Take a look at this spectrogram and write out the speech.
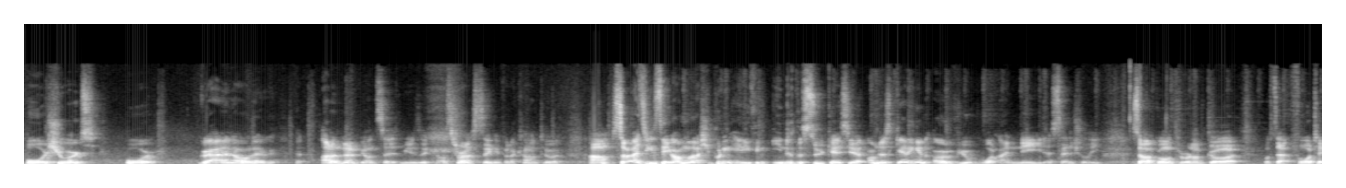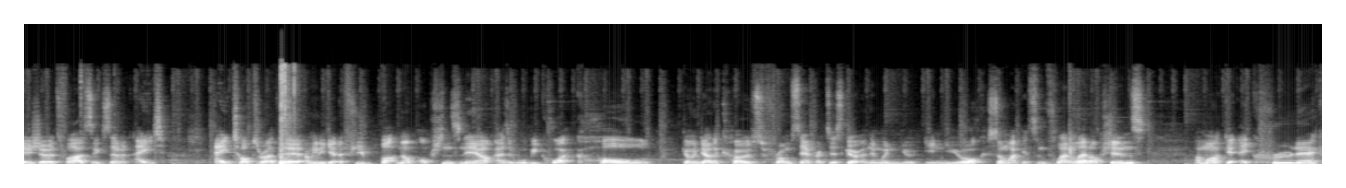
Board shorts, board, I I don't know Beyonce's music. I was trying to sing it, but I can't do it. Um, so as you can see, I'm not actually putting anything into the suitcase yet. I'm just getting an overview of what I need, essentially. So I've gone through and I've got, what's that, four t-shirts, five, six, seven, eight, eight tops right there. I'm gonna get a few button-up options now, as it will be quite cold going down the coast from San Francisco, and then when you're in New York, so I might get some flannelette options. I might get a crew neck,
